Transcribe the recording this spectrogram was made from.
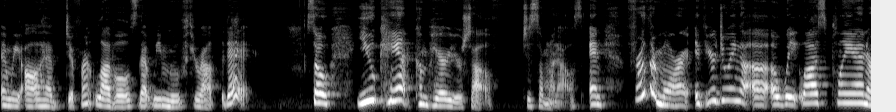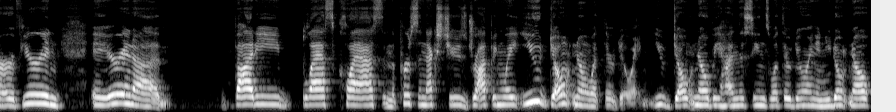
and we all have different levels that we move throughout the day. So you can't compare yourself to someone else. And furthermore, if you're doing a, a weight loss plan, or if you're in you're in a body blast class and the person next to you is dropping weight, you don't know what they're doing. You don't know behind the scenes what they're doing, and you don't know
